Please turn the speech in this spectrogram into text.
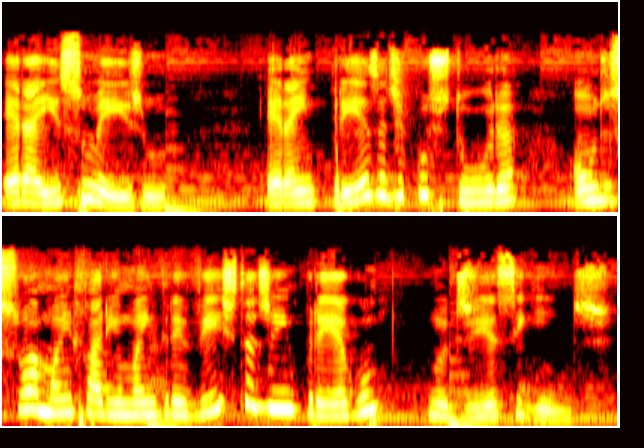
era isso mesmo. Era a empresa de costura onde sua mãe faria uma entrevista de emprego no dia seguinte.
